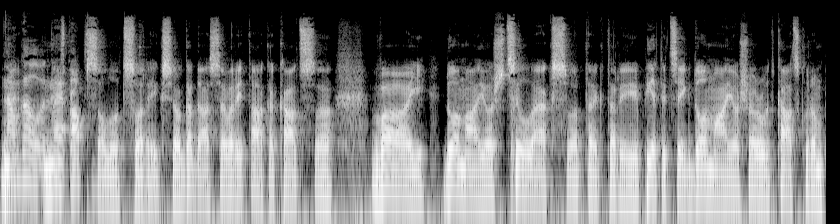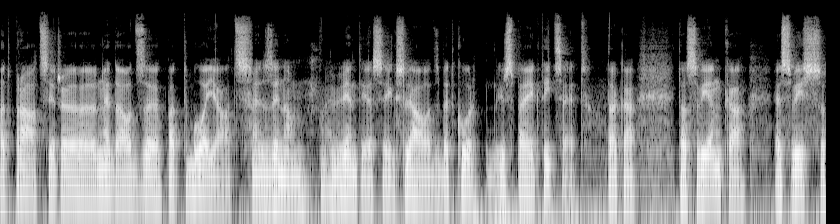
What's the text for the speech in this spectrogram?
Nav galvenais. Ne teiksim. absolūti svarīgs, jo gadās jau arī tā, ka kāds uh, vāji domājošs cilvēks, var teikt, arī pieticīgi domājošs, varbūt kāds, kuram pat prāts ir uh, nedaudz uh, pat bojāts. Mēs zinām vientiesīgus ļaudis, bet kur ir spējīgi ticēt. Tā kā tas vien, ka es visu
